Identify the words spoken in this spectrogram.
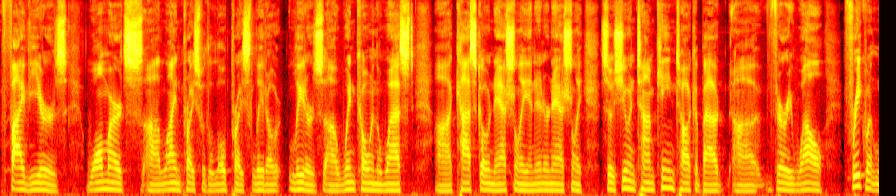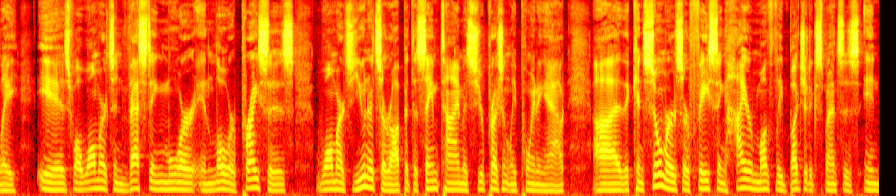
five years, Walmart's uh, line price with the low price leader, leaders, uh, Winco in the West, uh, Costco nationally and internationally. So, as you and Tom Keene talk about uh, very well frequently, is while Walmart's investing more in lower prices, Walmart's units are up at the same time as you're presently pointing out. Uh, the consumers are facing higher monthly budget expenses in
